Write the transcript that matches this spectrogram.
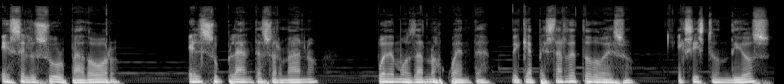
es el usurpador, él suplanta a su hermano, podemos darnos cuenta de que a pesar de todo eso, existe un Dios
